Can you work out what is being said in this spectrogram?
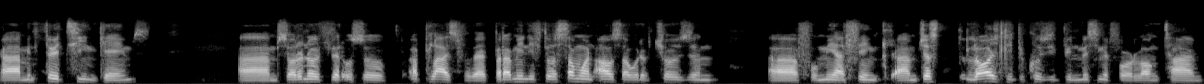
um, in 13 games. Um, so I don't know if that also applies for that. But I mean, if there was someone else I would have chosen uh, for me, I think um, just largely because we've been missing it for a long time.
